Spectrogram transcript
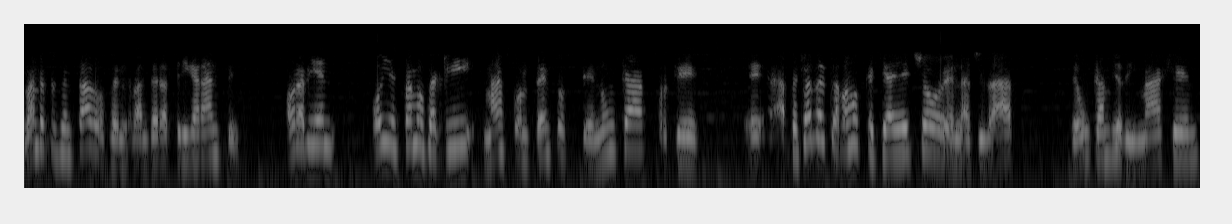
van representados en la bandera trigarante. Ahora bien, hoy estamos aquí más contentos que nunca porque eh, a pesar del trabajo que se ha hecho en la ciudad, de un cambio de imagen,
